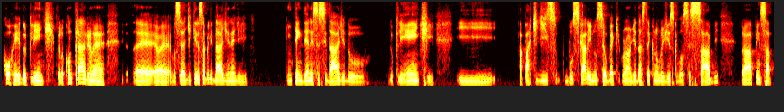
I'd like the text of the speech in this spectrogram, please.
correr do cliente. Pelo contrário, né? É, é, você adquire essa habilidade, né, de entender a necessidade do, do cliente e, a partir disso, buscar ali no seu background das tecnologias que você sabe, para pensar,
